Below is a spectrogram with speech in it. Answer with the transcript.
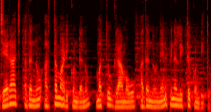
ಜಯರಾಜ್ ಅದನ್ನು ಅರ್ಥಮಾಡಿಕೊಂಡನು ಮತ್ತು ಗ್ರಾಮವು ಅದನ್ನು ನೆನಪಿನಲ್ಲಿಟ್ಟುಕೊಂಡಿತು.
